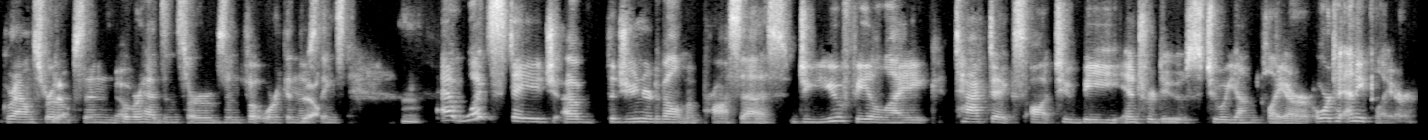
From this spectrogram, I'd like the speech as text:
ground strokes yeah. and overheads and serves and footwork and those yeah. things. Hmm. At what stage of the junior development process do you feel like tactics ought to be introduced to a young player or to any player?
